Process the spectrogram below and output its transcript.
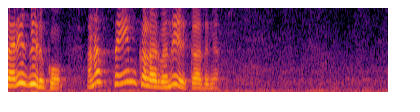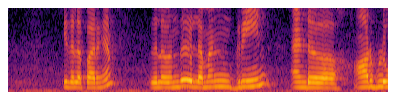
சாரீஸ் இருக்கும். ஆனால் சேம் கலர் வந்து இருக்காதுங்க. இதில் பாருங்கள் இதில் வந்து lemon green and or blue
